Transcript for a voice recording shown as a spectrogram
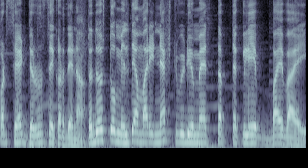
पर सेट ज़रूर से कर देना। तो दोस्तों, मिलते हैं हमारी नेक्स्ट वीडियो में। तब तक के लिए बाय बाय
